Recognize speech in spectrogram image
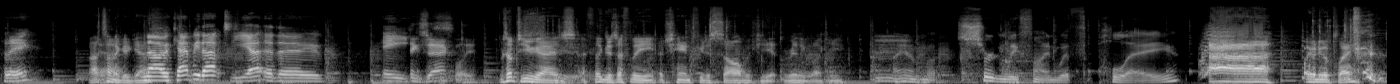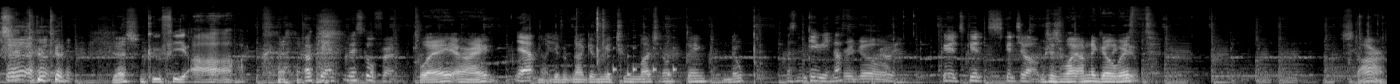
Play. That's not a good guess. No, it can't be that. Yeah, uh, the eight. Exactly. It's up to you guys. I feel like there's definitely a chance for you to solve if you get really lucky. I am certainly fine with play. Ah! Are you gonna go play? yes? Goofy ah. Okay, let's go for it. Play, alright. Yeah. Not giving not giving me too much, I don't think. Nope. Doesn't give you nothing. There we go. Brilliant. Good, good, good job. Which is why I'm gonna go Thank with Star.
